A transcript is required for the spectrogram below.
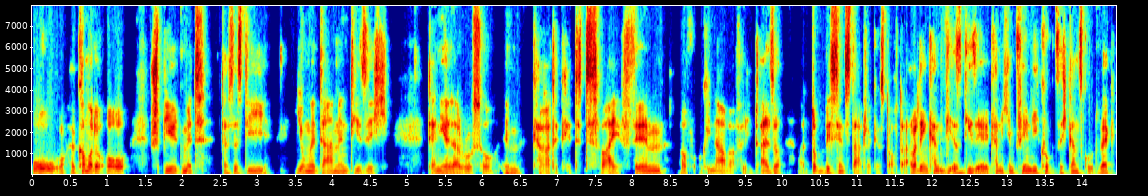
O, äh, Commodore O spielt mit. Das ist die junge Dame, die sich Daniel LaRusso im Karate Kid 2 Film auf Okinawa verliebt. Also ein bisschen Star Trek ist doch da. Aber den kann, die, also die Serie kann ich empfehlen, die guckt sich ganz gut weg.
